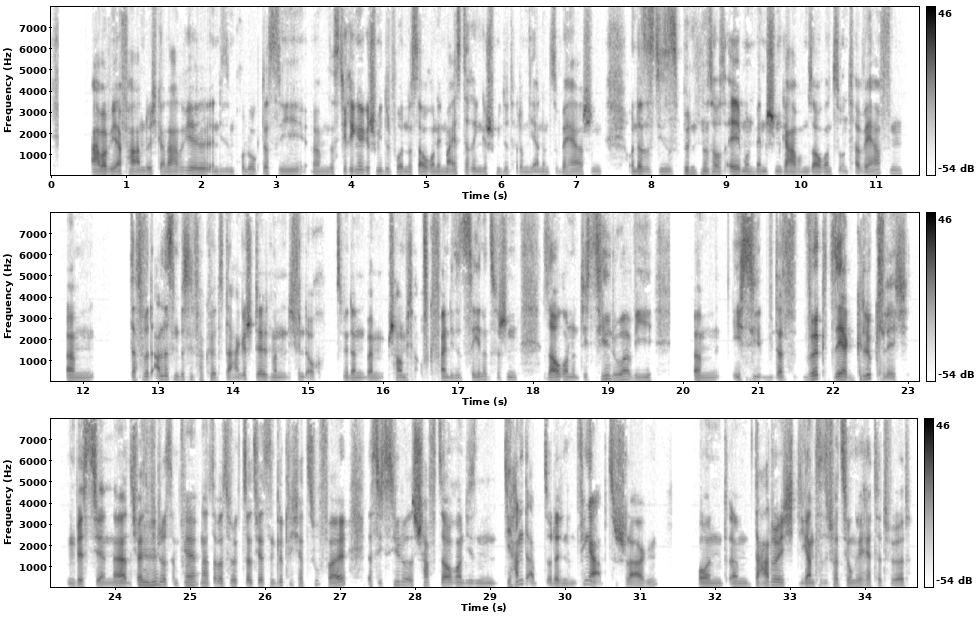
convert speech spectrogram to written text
Aber wir erfahren durch Galadriel in diesem Prolog, dass sie, ähm, dass die Ringe geschmiedet wurden, dass Sauron den Meisterring geschmiedet hat, um die anderen zu beherrschen. Und dass es dieses Bündnis aus Elben und Menschen gab, um Sauron zu unterwerfen. Ähm, das wird alles ein bisschen verkürzt dargestellt. Man, ich finde auch, ist mir dann beim Schauen wieder aufgefallen, diese Szene zwischen Sauron und Isildur, wie ähm, ich, das wirkt sehr glücklich ein bisschen. Ne? Also ich weiß nicht, wie mhm. du das empfunden ja. hast, aber es wirkt so, als wäre es ein glücklicher Zufall, dass Isildur es schafft, Sauron diesen, die Hand ab oder den Finger abzuschlagen und ähm, dadurch die ganze Situation gerettet wird.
